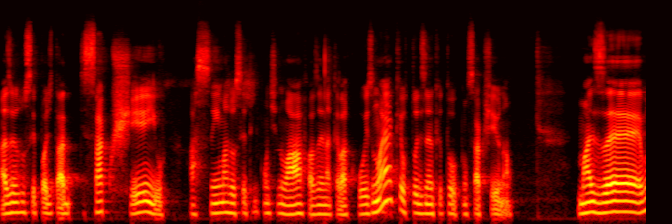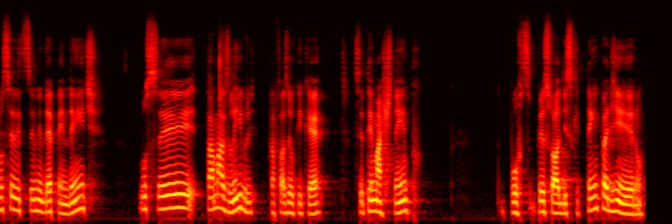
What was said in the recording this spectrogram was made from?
Às vezes você pode estar de saco cheio assim, mas você tem que continuar fazendo aquela coisa. Não é que eu estou dizendo que eu estou com saco cheio, não. Mas é você sendo independente, você está mais livre para fazer o que quer, você tem mais tempo. O pessoal diz que tempo é dinheiro,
